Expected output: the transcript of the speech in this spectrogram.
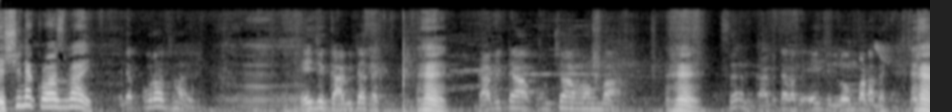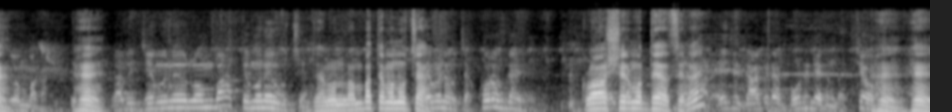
দেশি না ক্রস ভাই? এটা করস ভাই এই যে গাভীটা দেখেন। হ্যাঁ। গাভীটা উঁচা লম্বা। হ্যাঁ? এই যে লম্বাটা দেখেন হ্যাঁ। লম্বাটা। হ্যাঁ। যেমনে লম্বা তেমনে উঁচা। যেমন লম্বা তেমন উঁচা। তেমনে উঁচা। করস গাই ক্রসের মধ্যে আছে না? এই যে গাভীটা বডি দেখেন হ্যাঁ হ্যাঁ।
